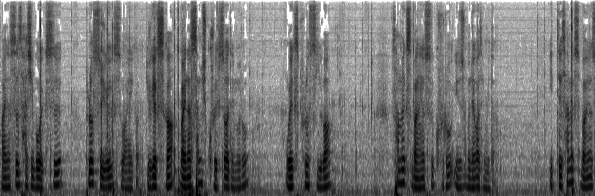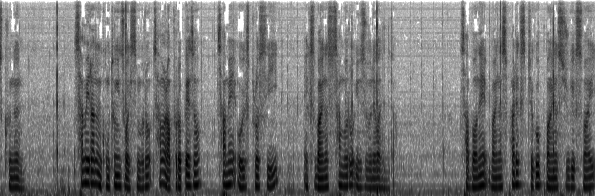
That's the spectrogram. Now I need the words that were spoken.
마이너스 45x 플러스 6xy가 6x가 마이너스 39x가 되므로 5x 플러스 2와 3x 마이너스 9로 인수분해가 됩니다. 이때 3x 마이너스 9는 3이라는 공통인수가 있으므로 3을 앞으로 빼서 3의 5x 플러스 2 x 마이너스 3으로 인수분해가 됩니다. 4번에 마이너스 8x 제곱 마이너스 6xy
